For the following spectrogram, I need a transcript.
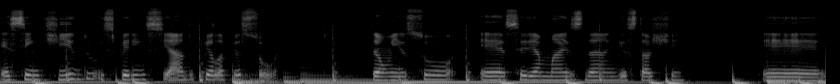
é sentido, experienciado pela pessoa. Então, isso é, seria mais da Gestalt é,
